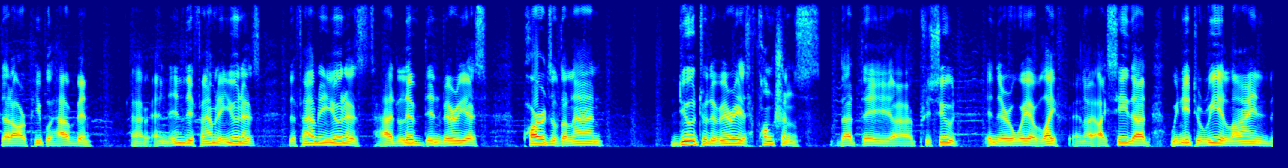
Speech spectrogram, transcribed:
that our people have been. Uh, and in the family units, the family units had lived in various parts of the land due to the various functions that they uh, pursued in their way of life. And I, I, see that we need to realign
